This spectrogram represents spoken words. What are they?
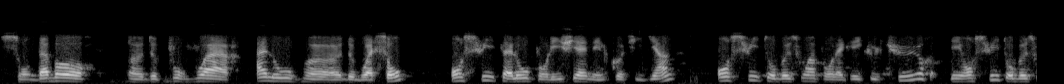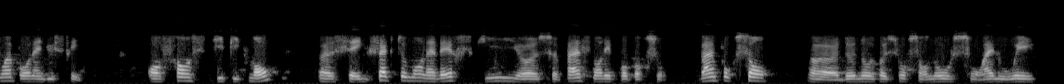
sont d'abord euh, de pourvoir à l'eau euh, de boisson, ensuite à l'eau pour l'hygiène et le quotidien, ensuite aux besoins pour l'agriculture et ensuite aux besoins pour l'industrie. En France, typiquement, euh, c'est exactement l'inverse qui euh, se passe dans les proportions. 20% euh, de nos ressources en eau sont allouées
